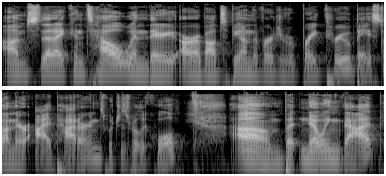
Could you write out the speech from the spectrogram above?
um, so that I can tell when they are about to be on the verge of a breakthrough based on their eye patterns, which is really cool. Um, but knowing that,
